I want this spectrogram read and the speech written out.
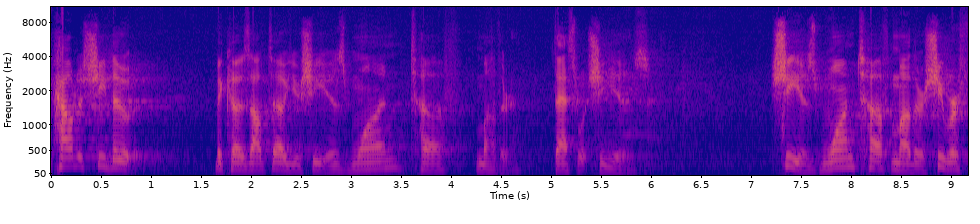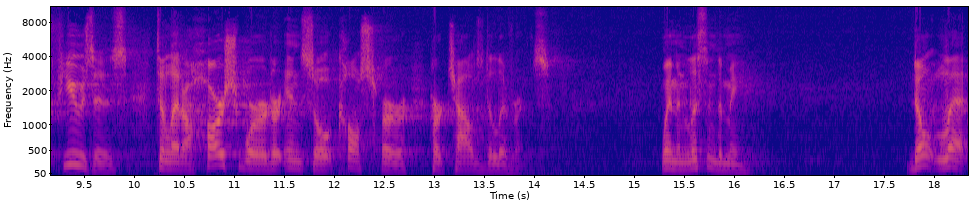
How does she do it? Because I'll tell you, she is one tough mother. That's what she is. She is one tough mother. She refuses to let a harsh word or insult cost her her child's deliverance. Women, listen to me. Don't let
